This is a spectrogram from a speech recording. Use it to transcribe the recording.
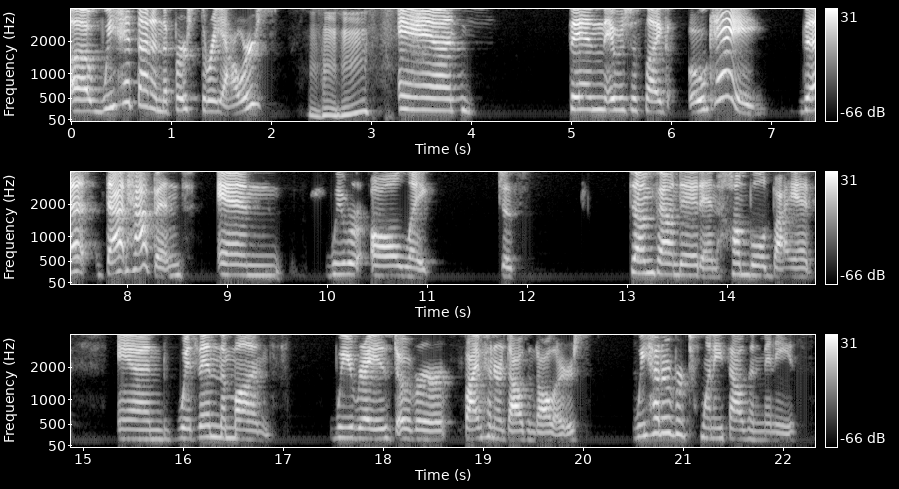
Uh, we hit that in the first three hours, hmm and then it was just like, okay, that that happened, and we were all like, just dumbfounded and humbled by it. And within the month, we raised over five hundred thousand dollars. We had over twenty thousand minis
